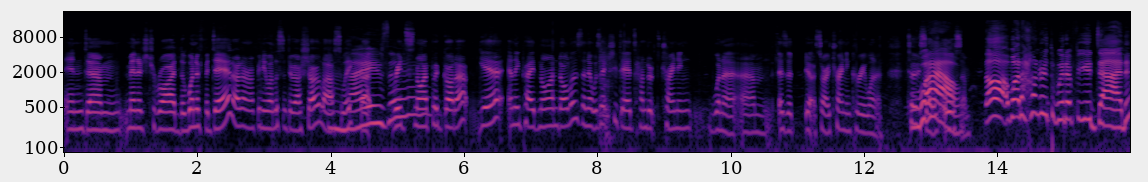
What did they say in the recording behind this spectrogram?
and um, managed to ride the winner for Dad. I don't know if anyone listened to our show last Amazing. week, but Red Sniper got up, yeah, and he paid nine dollars, and it was actually Dad's hundredth training winner, um, as a yeah, sorry training career winner too. Wow. So awesome. Oh, 100th winner for your dad.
